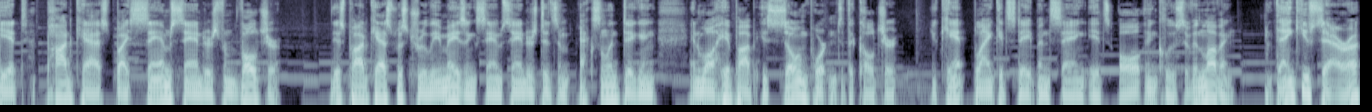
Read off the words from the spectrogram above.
It podcast by Sam Sanders from Vulture. This podcast was truly amazing. Sam Sanders did some excellent digging, and while hip hop is so important to the culture, you can't blanket statements saying it's all inclusive and loving. Thank you, Sarah.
